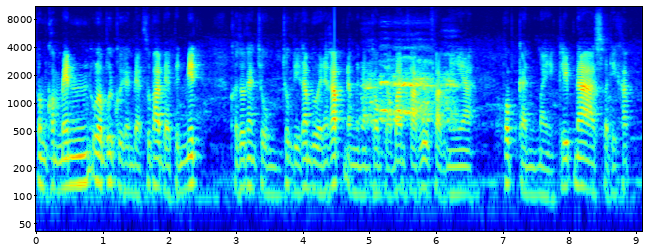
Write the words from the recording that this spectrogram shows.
ร่วมคอมเมนต์ร่วมพูดคุยกันแบบสุภาพแบบเป็นมิตร ขอทุกท่านชมโชคดีร่ำรวยนะครับนำเงินนำทองกลับบ้านฝากลูกฝากเมียพบกันใหม่คลิปหน้าสวัสดีครับ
